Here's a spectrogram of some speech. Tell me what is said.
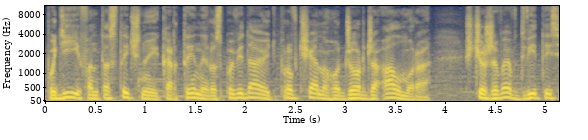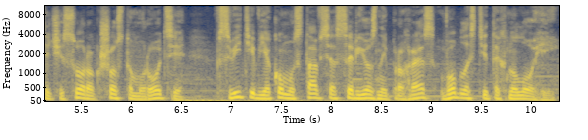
Події фантастичної картини розповідають про вченого Джорджа Алмора, що живе в 2046 році в світі, в якому стався серйозний прогрес в області технологій.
